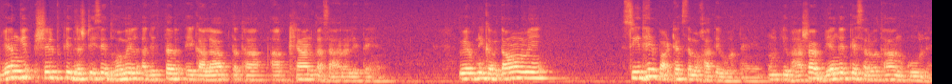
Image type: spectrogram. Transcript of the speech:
व्यंग्य शिल्प की दृष्टि से धूमिल अधिकतर एकालाप तथा आख्यान का सहारा लेते हैं। वे अपनी कविताओं में सीधे पाठक से मुखातिब होते हैं। उनकी भाषा व्यंग्य के सर्वथा अनुकूल है।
